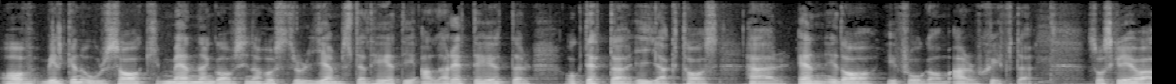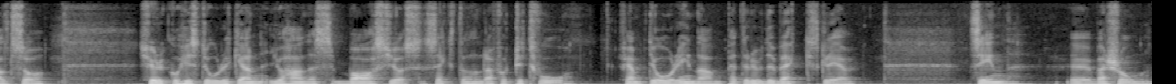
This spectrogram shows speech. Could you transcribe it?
av vilken orsak männen gav sina hustrur jämställdhet i alla rättigheter och detta iakttas här än idag i fråga om arvskifte. Så skrev alltså kyrkohistorikern Johannes Basius 1642, 50 år innan Peter Rudebeck skrev sin eh, version.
